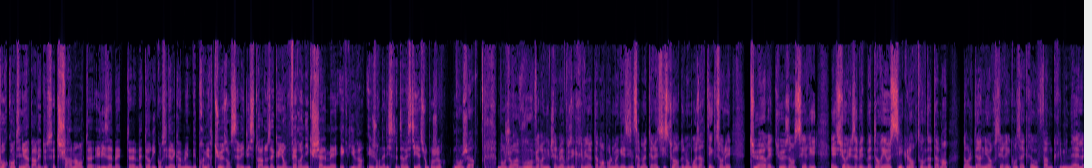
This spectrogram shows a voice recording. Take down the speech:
Pour continuer à parler de cette charmante Elisabeth Bathory, considérée comme l'une des premières tueuses en série de l'histoire, nous accueillons Véronique Chalmet, écrivain et journaliste d'investigation. Bonjour. Bonjour. Bonjour à vous, Véronique Chalmet. Vous écrivez notamment pour le magazine Ça m'intéresse Histoire de nombreux articles sur les tueurs et tueuses en série et sur Elisabeth Bathory aussi, que l'on retrouve notamment dans le dernier hors-série consacré aux femmes criminelles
